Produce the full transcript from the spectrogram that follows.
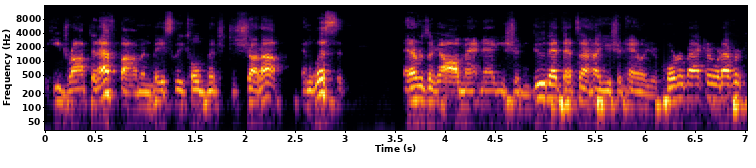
he dropped an f bomb and basically told Mitch to shut up and listen. And everyone's like, oh, Matt Nagy shouldn't do that. That's not how you should handle your quarterback or whatever.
